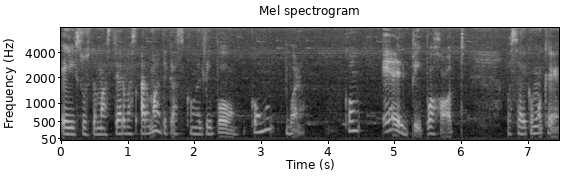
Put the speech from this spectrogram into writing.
y sus demás hierbas aromáticas con el tipo, con, bueno, con el tipo hot. O sea, como que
